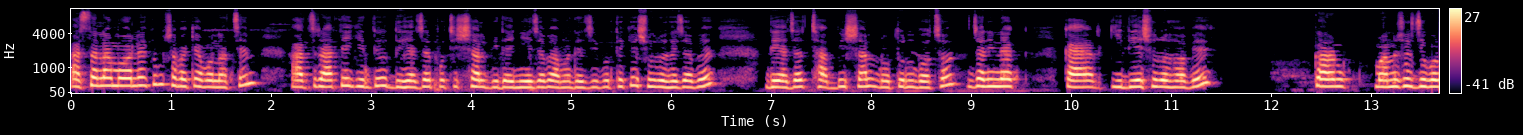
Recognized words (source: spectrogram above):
আসসালামু আলাইকুম, সবাই কেমন আছেন? আজ রাতে কিন্তু দুই হাজার পঁচিশ সাল বিদায় নিয়ে যাবে আমাদের জীবন থেকে, শুরু হয়ে যাবে দুই হাজার ছাব্বিশ সাল নতুন বছর। জানি না কার কী দিয়ে শুরু হবে, কারণ মানুষের জীবন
